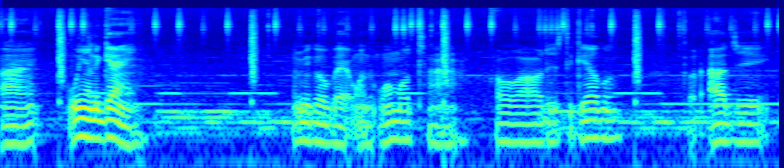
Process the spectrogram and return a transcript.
Alright, we in the game. Let me go back one one more time. Hold all this together. Go to object.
